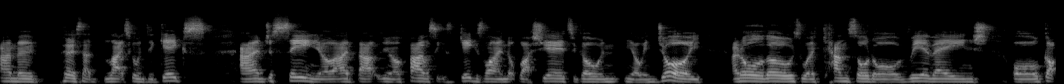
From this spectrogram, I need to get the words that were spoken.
I'm a person that likes going to gigs and just seeing, you know, I had about, you know, five or six gigs lined up last year to go and, you know, enjoy. And all of those were cancelled or rearranged or got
